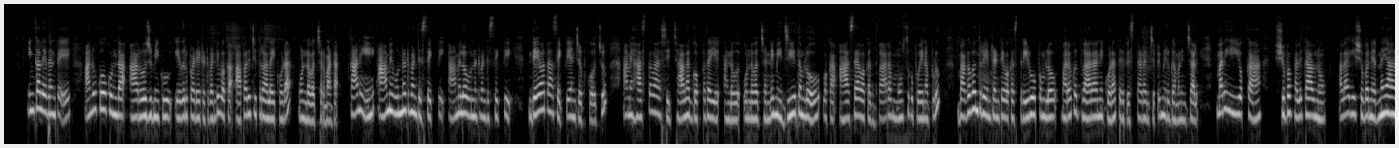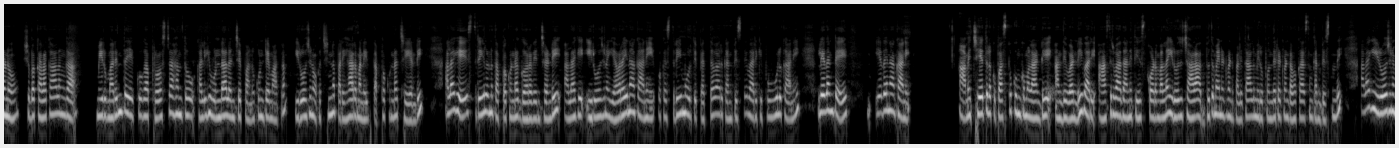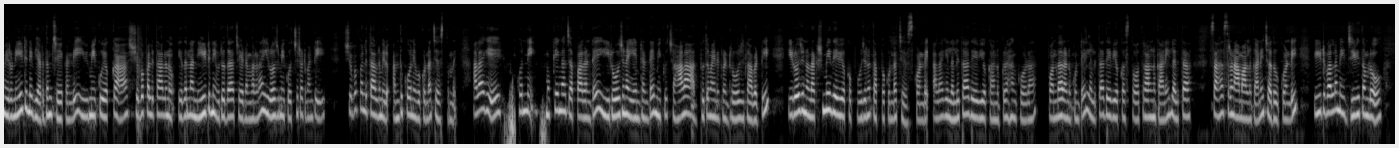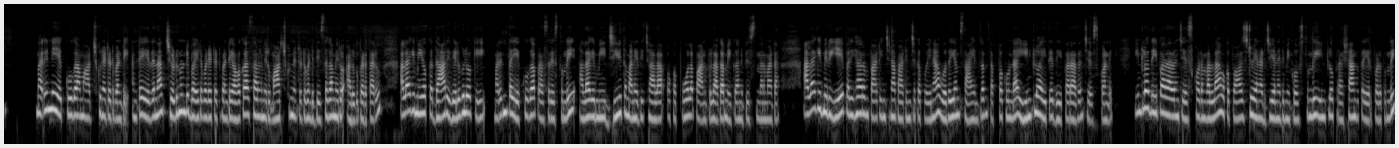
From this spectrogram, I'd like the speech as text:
ఇంకా లేదంటే అనుకోకుండా ఆ రోజు మీకు ఎదురుపడేటటువంటి ఒక అపరిచితురాలై కూడా ఉండవచ్చు అనమాట కానీ ఆమె ఉన్నటువంటి శక్తి ఆమెలో ఉన్నటువంటి శక్తి దేవతా శక్తి అని చెప్పుకోవచ్చు. ఆమె హస్తవాసి చాలా గొప్పదై అండ ఉండవచ్చండి. మీ జీవితంలో ఒక ఆశ ఒక ద్వారం మూసుకుపోయినప్పుడు భగవంతుడు ఏంటంటే ఒక స్త్రీ రూపంలో మరొక ద్వారాన్ని కూడా తెరిపిస్తాడని చెప్పి మీరు గమనించాలి. మరి ఈ యొక్క శుభ ఫలితాలను అలాగే శుభ నిర్ణయాలను శుభ కలకాలంగా మీరు మరింత ఎక్కువగా ప్రోత్సాహంతో కలిగి ఉండాలని చెప్పి అనుకుంటే మాత్రం ఈ రోజున ఒక చిన్న పరిహారం అనేది తప్పకుండా చేయండి. అలాగే స్త్రీలను తప్పకుండా గౌరవించండి. అలాగే ఈ రోజున ఎవరైనా కానీ ఒక స్త్రీమూర్తి పెద్దవారు కనిపిస్తే వారికి పువ్వులు కానీ లేదంటే ఏదైనా కానీ ఆమె చేతులకు పసుపు కుంకుమ లాంటివి అందివ్వండి. వారి ఆశీర్వాదాన్ని తీసుకోవడం వల్ల ఈరోజు చాలా అద్భుతమైనటువంటి ఫలితాలు మీరు పొందేటటువంటి అవకాశం కనిపిస్తుంది. అలాగే ఈ రోజున మీరు నీటిని వ్యర్థం చేయకండి. ఇవి మీకు యొక్క శుభ ఫలితాలను ఏదన్నా నీటిని వృధా చేయడం వలన ఈరోజు మీకు వచ్చేటటువంటి శుభ ఫలితాలను మీరు అందుకోనివ్వకుండా చేస్తుంది. అలాగే కొన్ని ముఖ్యంగా చెప్పాలంటే ఈ రోజున ఏంటంటే మీకు చాలా అద్భుతమైనటువంటి రోజు కాబట్టి ఈ రోజున లక్ష్మీదేవి యొక్క పూజను తప్పకుండా చేసుకోండి. అలాగే లలితాదేవి యొక్క అనుగ్రహం కూడా పొందాలనుకుంటే లలితాదేవి యొక్క స్తోత్రాలను కానీ లలిత సహస్రనామాలను కానీ చదువుకోండి. వీటి వల్ల మీ జీవితంలో మరిన్ని ఎక్కువగా మార్చుకునేటటువంటి అంటే ఏదైనా చెడు నుండి బయటపడేటటువంటి అవకాశాలను మీరు మార్చుకునేటటువంటి దిశగా మీరు అడుగు పెడతారు. అలాగే మీ యొక్క దారి వెలుగులోకి మరింత ఎక్కువగా ప్రసరిస్తుంది. అలాగే మీ జీవితం అనేది చాలా ఒక పూల పాన్పులాగా మీకు అనిపిస్తుంది అనమాట అలాగే మీరు ఏ పరిహారం పాటించినా పాటించకపోయినా ఉదయం సాయంత్రం తప్పకుండా ఇంట్లో అయితే దీపారాధన చేసుకోండి. ఇంట్లో దీపారాధన చేసుకోవడం వల్ల ఒక పాజిటివ్ ఎనర్జీ అనేది మీకు వస్తుంది. ఇంట్లో ప్రశాంతత ఏర్పడుతుంది.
